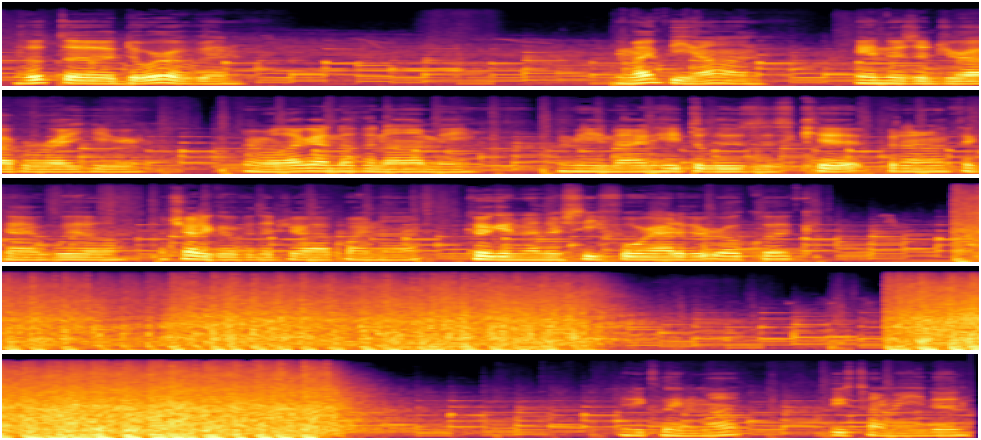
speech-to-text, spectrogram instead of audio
I left the door open. It might be on. And there's a dropper right here. And well, I got nothing on me. I mean, I'd hate to lose this kit, but I don't think I will. I'll try to go for the drop, why not? Could get another C4 out of it real quick. Clean him up? Please tell me he did.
